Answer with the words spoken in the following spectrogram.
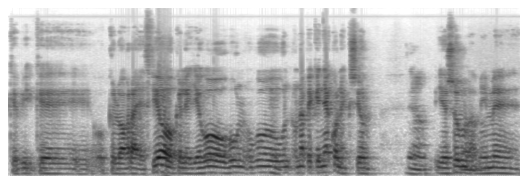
que, que, o que lo agradeció, o que le llegó, hubo, un- hubo un- una pequeña conexión. Ya. Y eso a mí me,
